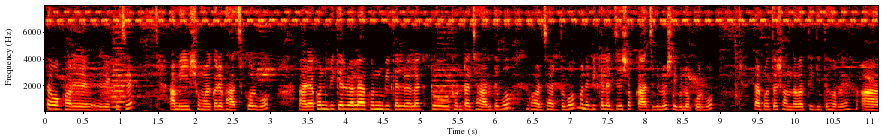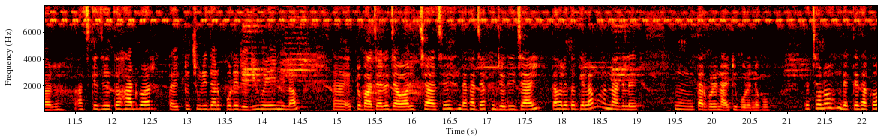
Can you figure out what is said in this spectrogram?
তা ও ঘরে রেখেছে। আমি সময় করে ভাজ করব। আর এখন বিকেলবেলা এখন বিকেলবেলা একটু উঠোনটা ঝাড় দেবো, ঘর ঝাড় দেবো। মানে বিকেলের যেসব কাজগুলো সেগুলো করব। তারপর তো সন্ধ্যাবাতি দিতে হবে। আর আজকে যেহেতু হাটবার, তাই একটু চুড়িদার পরে রেডি হয়েই নিলাম। একটু বাজারে যাওয়ার ইচ্ছা আছে। দেখা যাক, যদি যাই তাহলে তো গেলাম, আর না গেলে তারপরে নাইটি পরে নেব। তো চলো, দেখতে থাকো।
